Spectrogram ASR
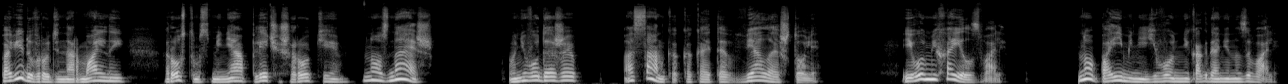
По виду вроде нормальный, ростом с меня, плечи широкие, но знаешь, у него даже осанка какая-то вялая, что ли. Его Михаил звали. Но по имени его никогда не называли.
